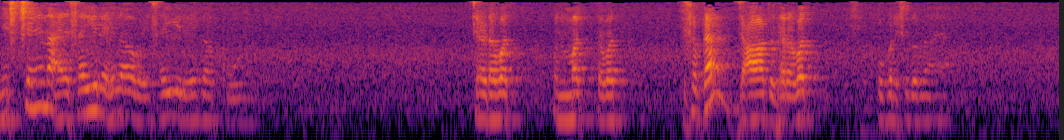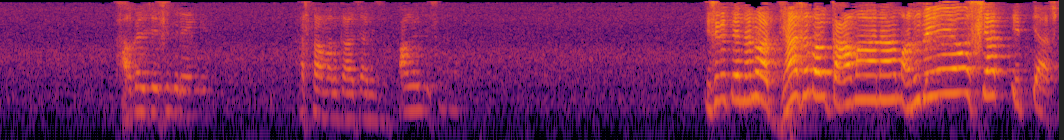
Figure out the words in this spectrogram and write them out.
निश्चय ना ऐसा ही रहेगा, वैसा ही रहेगा, कोई चढ़वत, उन्मत्तवत। शब्द जात धरवत उपनिषद में आया। पागल जैसे भी रहेंगे। हस्तामल का आचार्य पागल जैसे इसलिए कहते हैं अध्यास बल कामानाम अनुदय इत्यास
